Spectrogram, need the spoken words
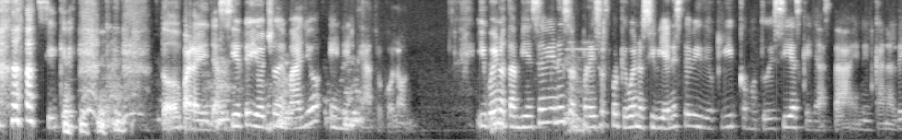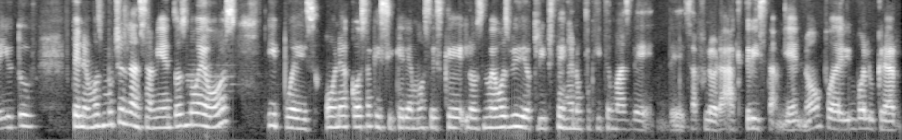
Así que todo para ellas. 7 y 8 de mayo en el Teatro Colón. Y bueno, también se vienen sorpresas porque, bueno, si bien este videoclip, como tú decías, que ya está en el canal de YouTube, tenemos muchos lanzamientos nuevos y pues una cosa que sí queremos es que los nuevos videoclips tengan un poquito más de, de esa flora actriz también, ¿no? Poder involucrar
